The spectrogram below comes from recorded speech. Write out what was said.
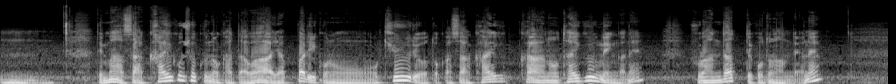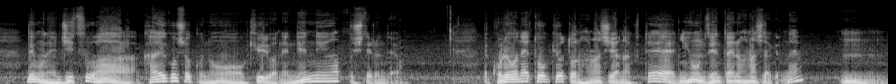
うん。で、まあさ、介護職の方は、やっぱりこの、給料とかさ、介護、の待遇面がね、不安だってことなんだよね。でもね、実は、介護職の給料はね、年々アップしてるんだよ。これはね、東京都の話じゃなくて、日本全体の話だけどね。うん。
